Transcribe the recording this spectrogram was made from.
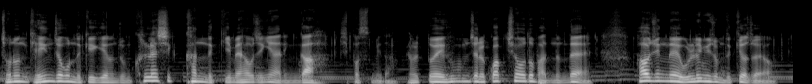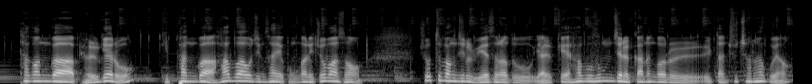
저는 개인적으로 느끼기에는 좀 클래식한 느낌의 하우징이 아닌가 싶었습니다. 별도의 흡음재를 꽉 채워도 봤는데 하우징 내 울림이 좀 느껴져요. 타건과 별개로 기판과 하부 하우징 사이의 공간이 좁아서 쇼트 방지를 위해서라도 얇게 하부 흡음재를 까는 거를 일단 추천하고요.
